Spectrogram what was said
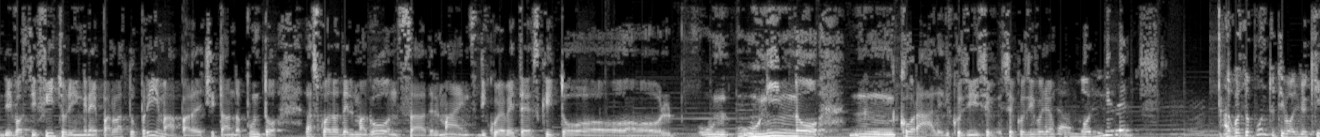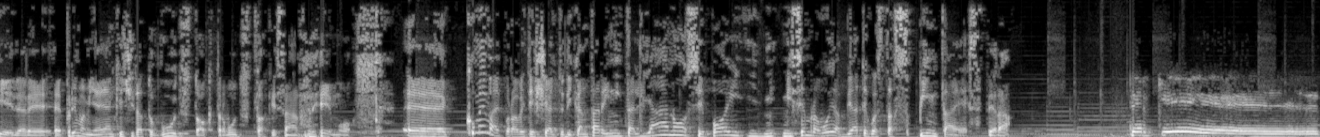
dei vostri featuring, ne hai parlato prima, citando appunto la squadra del Magonza, del Mainz, di cui avete scritto un, un inno corale, così, se, se, così vogliamo esatto. dire. A questo punto ti voglio chiedere, eh, prima mi hai anche citato Woodstock, tra Woodstock e Sanremo, eh, come mai però avete scelto di cantare in italiano se poi mi sembra voi abbiate questa spinta estera? Perché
